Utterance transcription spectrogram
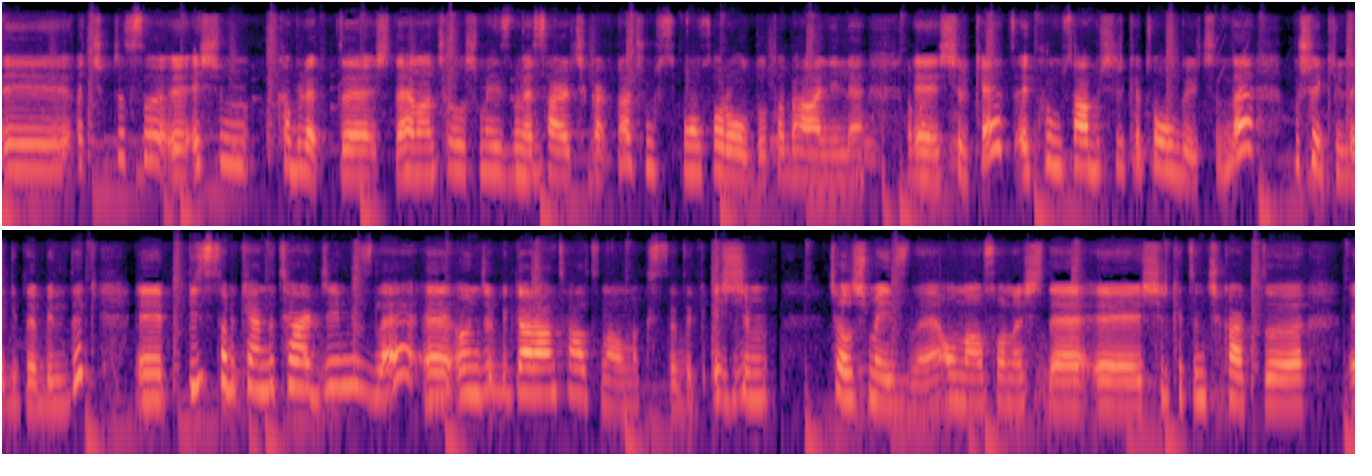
e, açıkçası e, eşim kabul etti. İşte hemen çalışma izni vesaire çıkarttılar. Çünkü sponsor oldu tabii haliyle Tamam. e, şirket. E, kurumsal bir şirket olduğu için de bu şekilde gidebildik. E, biz tabii kendi tercihimizle e, önce bir garanti altına almak istedik. Eşim çalışma izni, ondan sonra işte e, şirketin çıkarttığı e,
